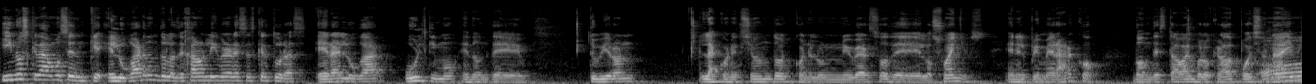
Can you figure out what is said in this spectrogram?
Y nos quedamos en que el lugar donde los dejaron libres a esas criaturas era el lugar último en donde tuvieron la conexión do- con el universo de los sueños, en el primer arco, donde estaba involucrado Poison Oh, Ivy.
